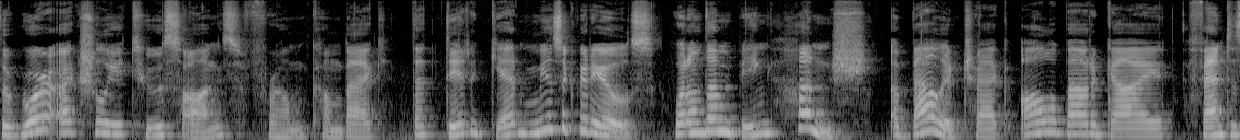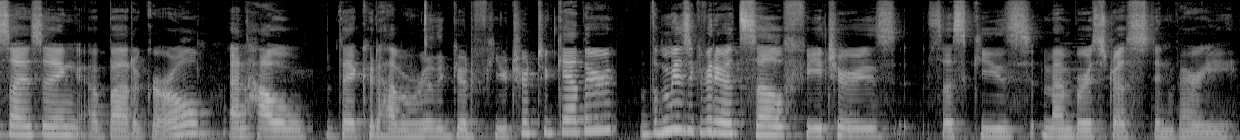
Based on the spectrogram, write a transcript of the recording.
there were actually two songs from Comeback that did get music videos. One of them being Hunch, a ballad track all about a guy fantasizing about a girl and how they could have a really good future together. The music video itself features Sechs Kies's members dressed in very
